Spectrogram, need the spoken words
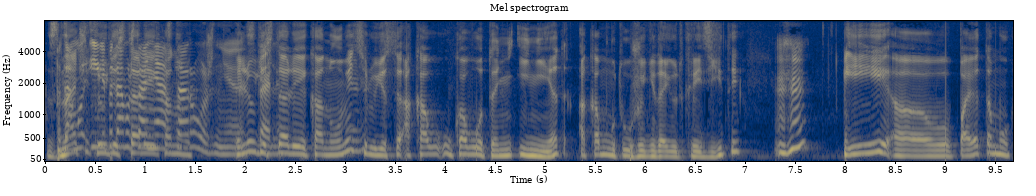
Потому- Значит, или люди потому что стали они экономить. осторожнее Люди стали. стали экономить, люди ста- а у кого-то и нет, а кому-то уже не дают кредиты. Мгм. И э, поэтому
